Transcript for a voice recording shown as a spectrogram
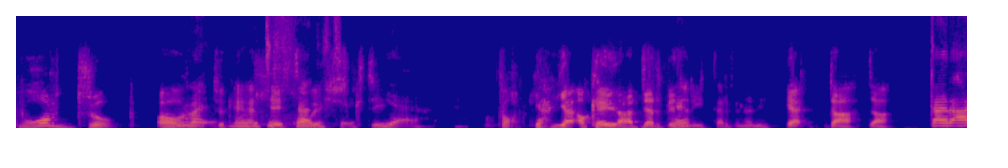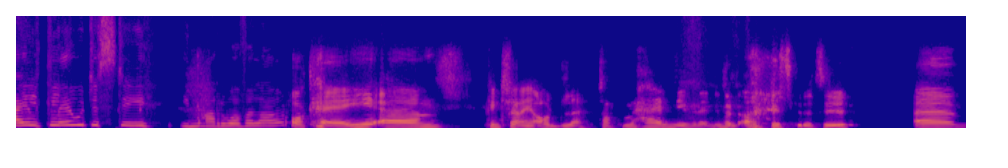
Wardrobe? Oh, right, oce, okay, a te ti wisg ti. Ie. Ie, ie, oce, da, derbyn hynny, derbyn hynny. Ie, da, da. Gair ail glyw jyst i, i marw o fel lawr? Oce, okay, um, fi'n trenu'n odle, top ym hen i fyny, fod oes gyda ti. Um,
